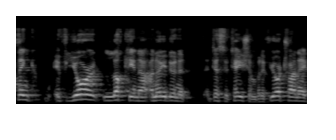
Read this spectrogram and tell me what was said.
think if you're looking at, I know you're doing a, a dissertation, but if you're trying to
